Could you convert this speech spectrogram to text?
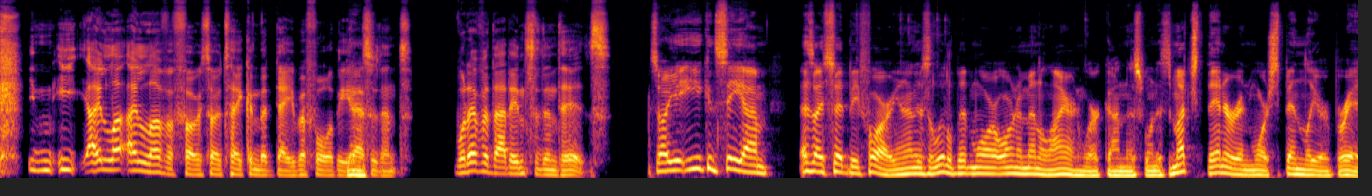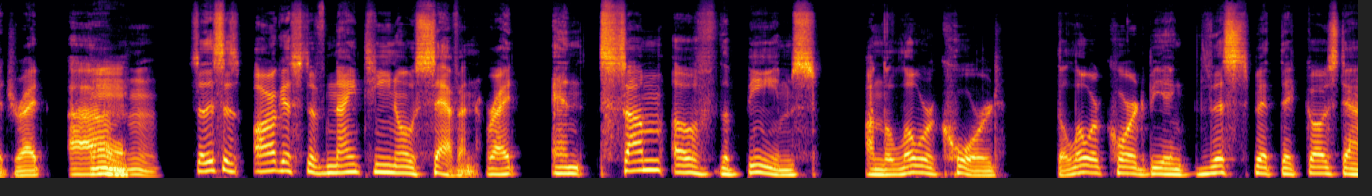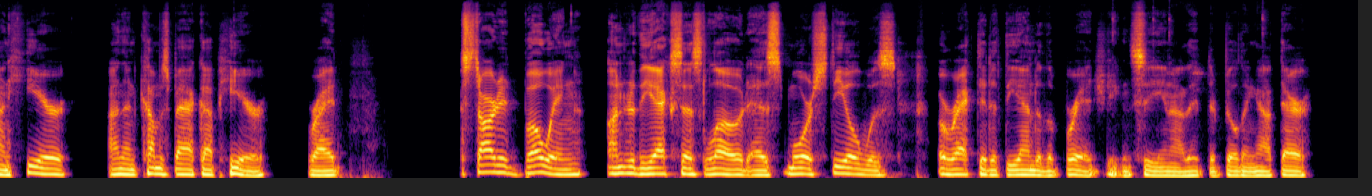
I, lo- I love a photo taken the day before the Yes. incident. Whatever that incident is. so you, you can see um as I said before, you know, there's a little bit more ornamental ironwork on this one. It's much thinner and more spindlier bridge, right? Um Mm. Mm. So this is August of 1907, right? And some of the beams on the lower chord, the lower chord being this bit that goes down here and then comes back up here, right? Started bowing under the excess load as more steel was erected at the end of the bridge. You can see, you know, they, they're building out there.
